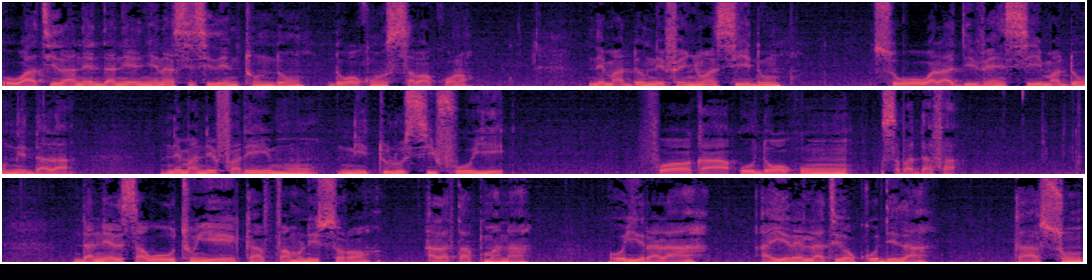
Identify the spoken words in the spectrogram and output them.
o waati la ne daniyɛli ɲɛna sisilen tun don dɔgɔkun saba kɔnɔ ne ma dumunifɛn ɲuman si dun sogo wala divɛn si ma don ne da la ne ma ne fari mu ni tulu si foyi ye fɔɔ ka o dɔgɔkun saba dafa daniyɛli sago tun ye ka faamuli sɔrɔ ala ta kuma na o yirala a yɛrɛ latigɛ ko de la k'a sun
